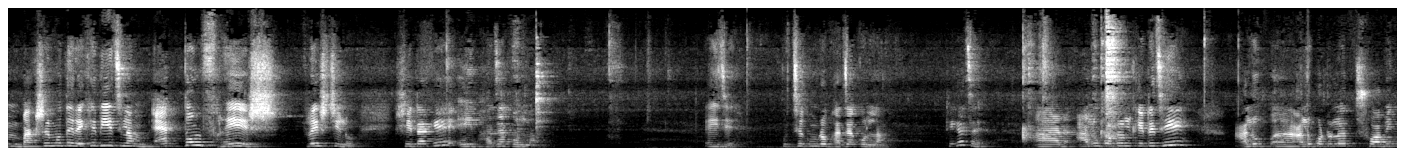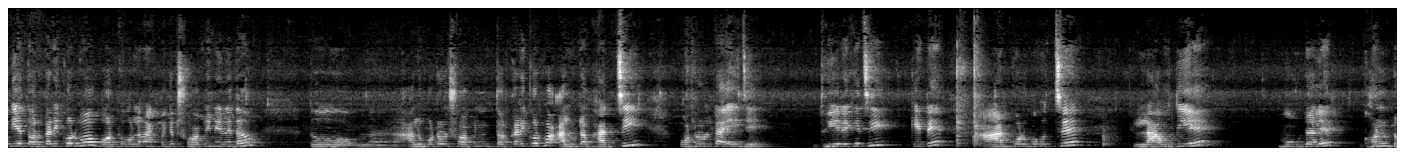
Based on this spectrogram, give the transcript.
বাক্সের মধ্যে রেখে দিয়েছিলাম? একদম ফ্রেশ। ফ্রেশ ছিল। সেটাকে এই ভাজা করলাম। এই যে, উচ্ছে কুমড়ো ভাজা করলাম। ঠিক আছে? আর আলু পটল কেটেছি। আলু আলু পটলের সোয়াবিন দিয়ে তরকারি করব। বরকে বললাম, এক প্যাকেট সোয়াবিন এনে দাও। তো আলু পটল সোয়াবিন তরকারি করব। আলুটা ভাজছি। পটলটা এই যে ধুয়ে রেখেছি কেটে। আর করব হচ্ছে লাউ দিয়ে মুগ ডালের ঘন্ট।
